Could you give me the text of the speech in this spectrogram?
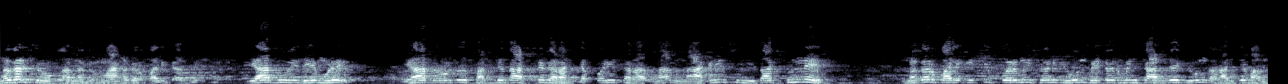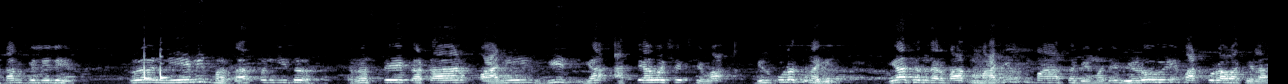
नगरसेवकला नगर महानगरपालिका असेल या दुविधेमुळे या जवळजवळ सातशे ते आठशे घरांच्या परिसरांना नागरी सुविधा शून्य आहेत. नगरपालिकेची परमिशन घेऊन बेटरमेंट चार्ज घेऊन घरांचे बांधकाम केलेले कर नियमित भरतात पण इथं रस्ते गटार पाणी वीज या अत्यावश्यक सेवा बिलकुलच नाहीत. या संदर्भात मागील महासभेमध्ये वेळोवेळी पाठपुरावा केला.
